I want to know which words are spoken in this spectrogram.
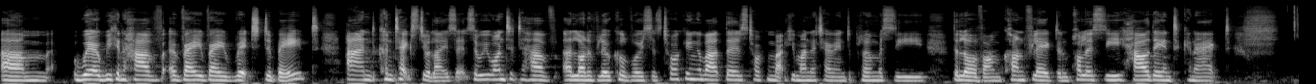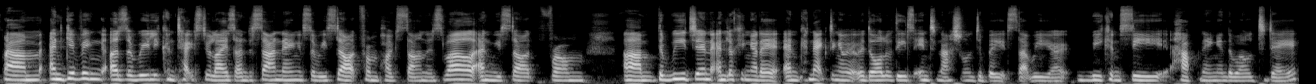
um, where we can have a very, very rich debate and contextualize it. So we wanted to have a lot of local voices talking about this, talking about humanitarian diplomacy, the law of armed conflict and policy, how they interconnect. Um, and giving us a really contextualized understanding. So we start from Pakistan as well, and we start from um, the region and looking at it and connecting it with all of these international debates that we are, we can see happening in the world today.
